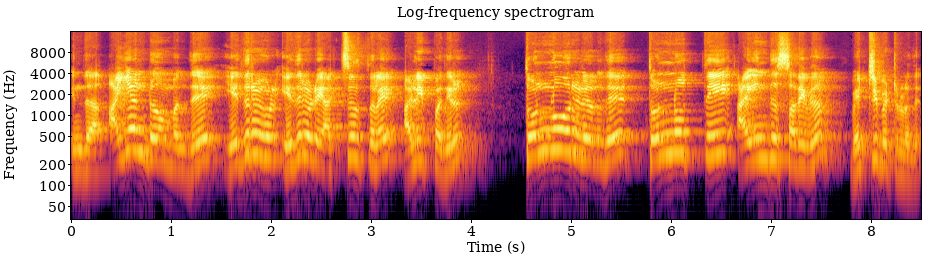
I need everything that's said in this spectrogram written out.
இந்த அயன் டோம் வந்து எதிரி எதிரியுடைய அச்சுறுத்தலை அழிப்பதில் தொண்ணூறிலிருந்து தொண்ணூற்றி ஐந்து சதவீதம் வெற்றி பெற்றுள்ளது.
